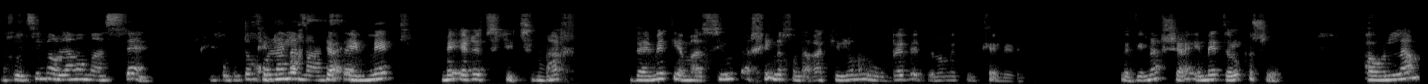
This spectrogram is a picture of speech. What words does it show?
ואנחנו יוצאים מעולם המעשה. אנחנו בתוך עולם המעשה. תדעי לך שהאמת מארץ תצמח, והאמת היא המעשיות הכי נכונה, רק היא לא מעורבבת ולא מקולקלת. מבינה שהאמת זה לא קשור. העולם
